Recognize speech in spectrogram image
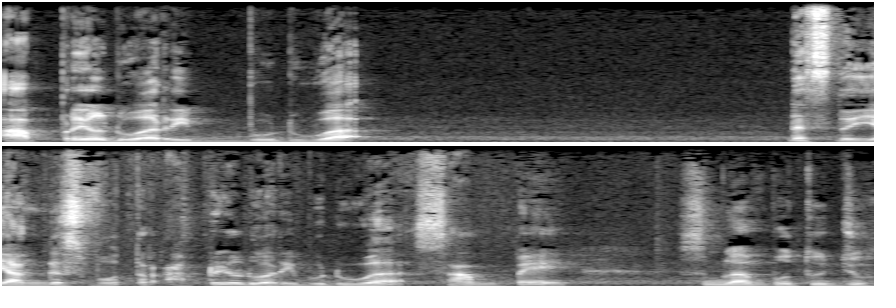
April 2002 that's the youngest voter. April 2002 sampai 97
